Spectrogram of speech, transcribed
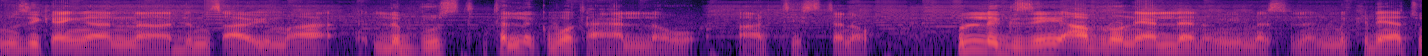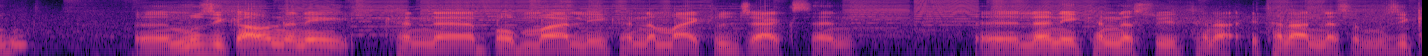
ሙዚቀኛ እና ድምፃዊ ልብ ውስጥ ትልቅ ቦታ ያለው አርቲስት ነው። ሁል ጊዜ አብሮን ያለ ነው ይመስለን። ምክንያቱም ሙዚቃውን እኔ ከነ ቦብ ማርሊ ከነ ማይክል ጃክሰን ለእኔ ከነሱ የተና- የተናነሰ ሙዚቃ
